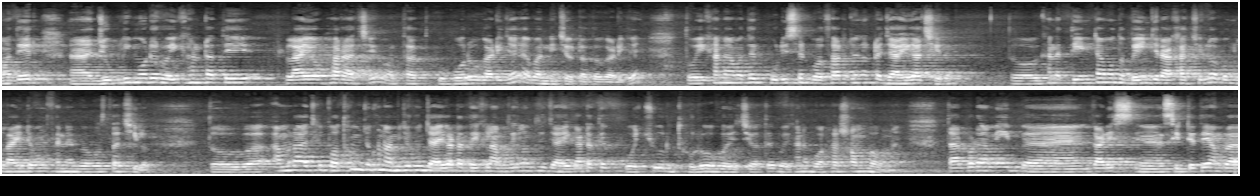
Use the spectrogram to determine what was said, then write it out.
আমাদের জুবলি মোড়ের ওইখানটাতে ফ্লাইওভার আছে, অর্থাৎ উপরেও গাড়ি যায়, আবার নিচেওটাতেও গাড়ি যায়। তো ওইখানে আমাদের পুলিশের বসার জন্য একটা জায়গা ছিল। তো ওইখানে তিনটা মতো বেঞ্চ রাখা ছিল এবং লাইট এবং ফ্যানের ব্যবস্থা ছিল। তো আমরা আজকে প্রথম যখন আমি যখন জায়গাটা দেখলাম দেখলাম যে জায়গাটাতে প্রচুর ধুলো হয়েছে, অতএব ওইখানে বসা সম্ভব নয়। তারপরে আমি গাড়ির সিটেতে আমরা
